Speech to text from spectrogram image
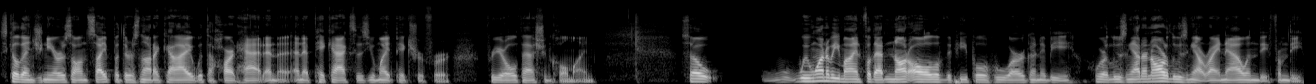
skilled engineers on site, but there's not a guy with a hard hat and a, and a pickaxe as you might picture for for your old fashioned coal mine. So we want to be mindful that not all of the people who are going to be who are losing out and are losing out right now in the from the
